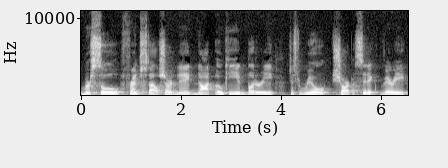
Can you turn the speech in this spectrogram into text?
Meursault French style Chardonnay, not oaky and buttery, just real sharp, acidic, very,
